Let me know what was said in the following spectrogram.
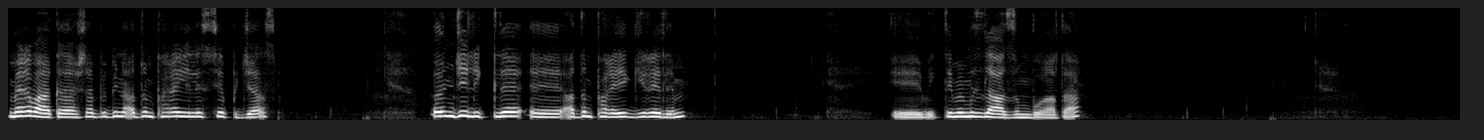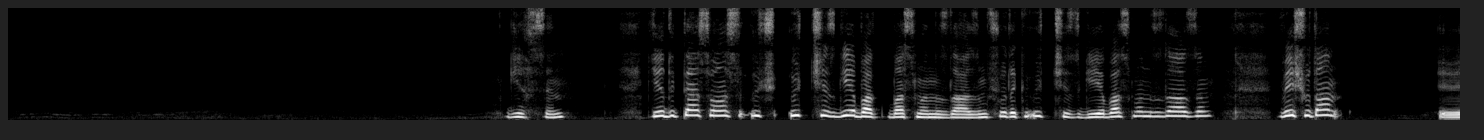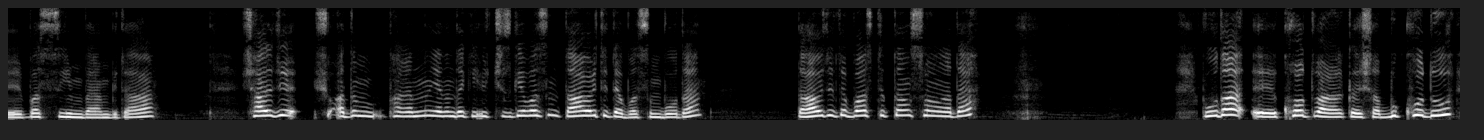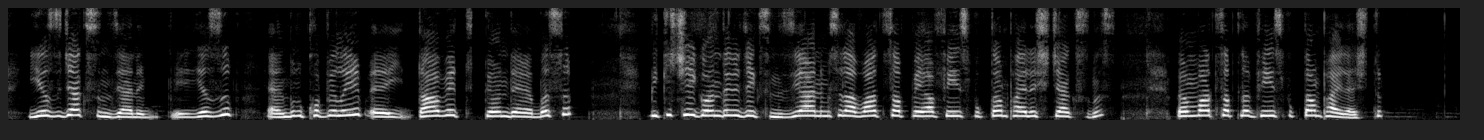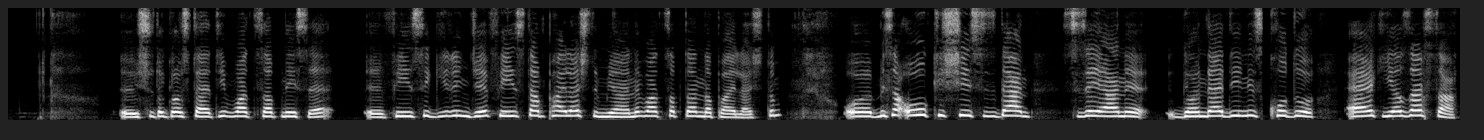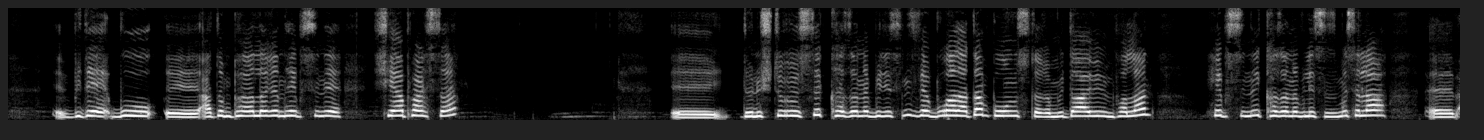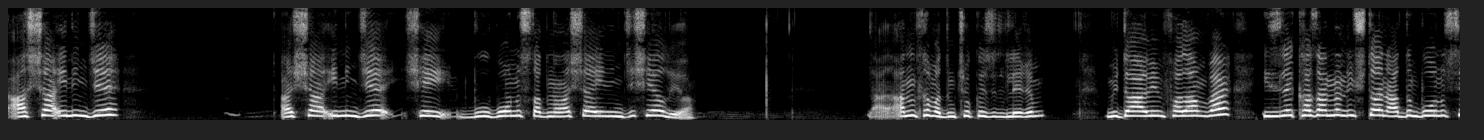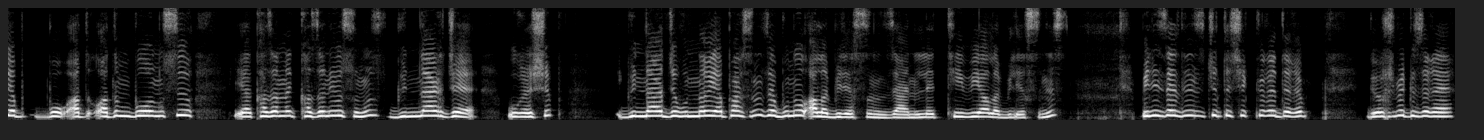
Merhaba arkadaşlar. Bugün adım para hilesi yapacağız. Öncelikle e, adım paraya girelim. E, beklememiz lazım burada. Girsin. Girdikten sonra 3 3 çizgiye bas, basmanız lazım. Şuradaki 3 çizgiye basmanız lazım. Ve şuradan e, basayım ben bir daha. Sadece şu adım paranın yanındaki 3 çizgiye basın. Davete de basın buradan. Davete de bastıktan sonra da burada e, kod var arkadaşlar. Bu kodu yazacaksınız yani e, yazıp yani bunu kopyalayıp e, davet göndere basıp bir kişiye göndereceksiniz. Yani mesela WhatsApp veya Facebook'tan paylaşacaksınız. Ben WhatsApp'la Facebook'tan paylaştım. Ee, şurada gösterdiğim WhatsApp neyse. E, Face'e girince Face'ten paylaştım yani. WhatsApp'tan da paylaştım. O, mesela o kişi sizden size yani gönderdiğiniz kodu eğer ki yazarsa e, bir de bu e, adım paraların hepsini şey yaparsa e, dönüştürürse kazanabilirsiniz ve buralardan bonusları, müdavim falan hepsini kazanabilirsiniz. Mesela e, aşağı inince aşağı inince şey bu bonuslardan aşağı inince şey alıyor. Anlatamadım çok özür dilerim. Müdavim falan var. İzle kazandan 3 tane adım bonusu yap bu ad, adım bonusu ya kazan kazanıyorsunuz. Günlerce uğraşıp günlerce bunları yaparsınız ve bunu alabilirsiniz yani LED TV alabilirsiniz. Beni izlediğiniz için teşekkür ederim. Görüşmek üzere.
